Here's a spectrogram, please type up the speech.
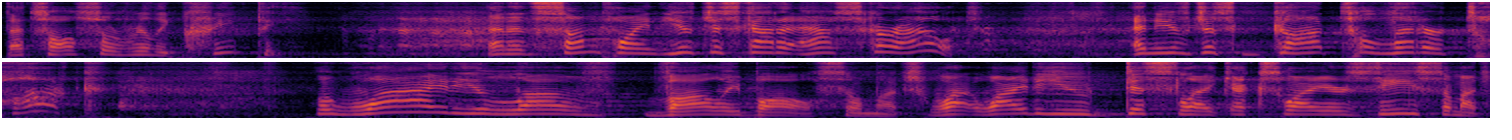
That's also really creepy. and at some point, you've just got to ask her out. And you've just got to let her talk. Well, why do you love volleyball so much? Why, why do you dislike X, Y, or Z so much?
